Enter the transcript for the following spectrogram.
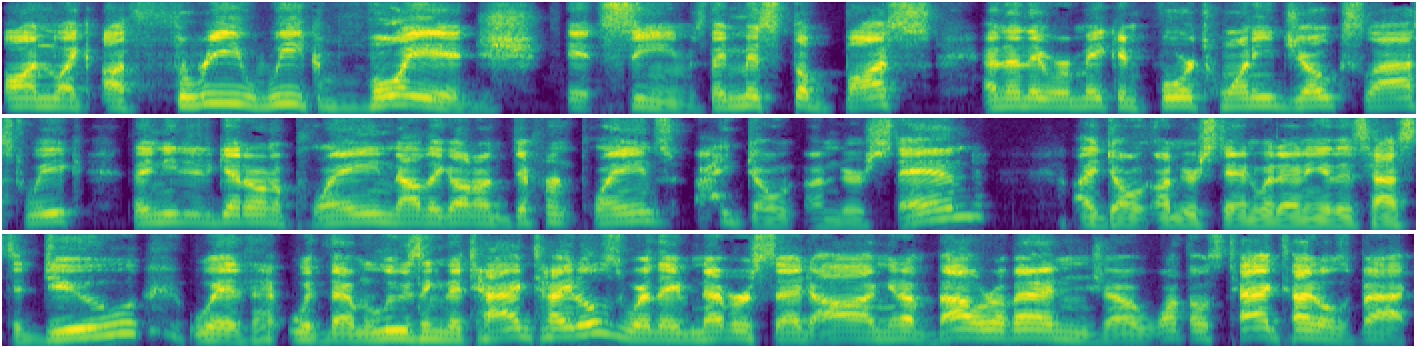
on like a three week voyage, it seems. They missed the bus and then they were making 420 jokes last week. They needed to get on a plane. Now they got on different planes. I don't understand. I don't understand what any of this has to do with with them losing the tag titles where they've never said, "Ah, I'm going to vow revenge. I want those tag titles back."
